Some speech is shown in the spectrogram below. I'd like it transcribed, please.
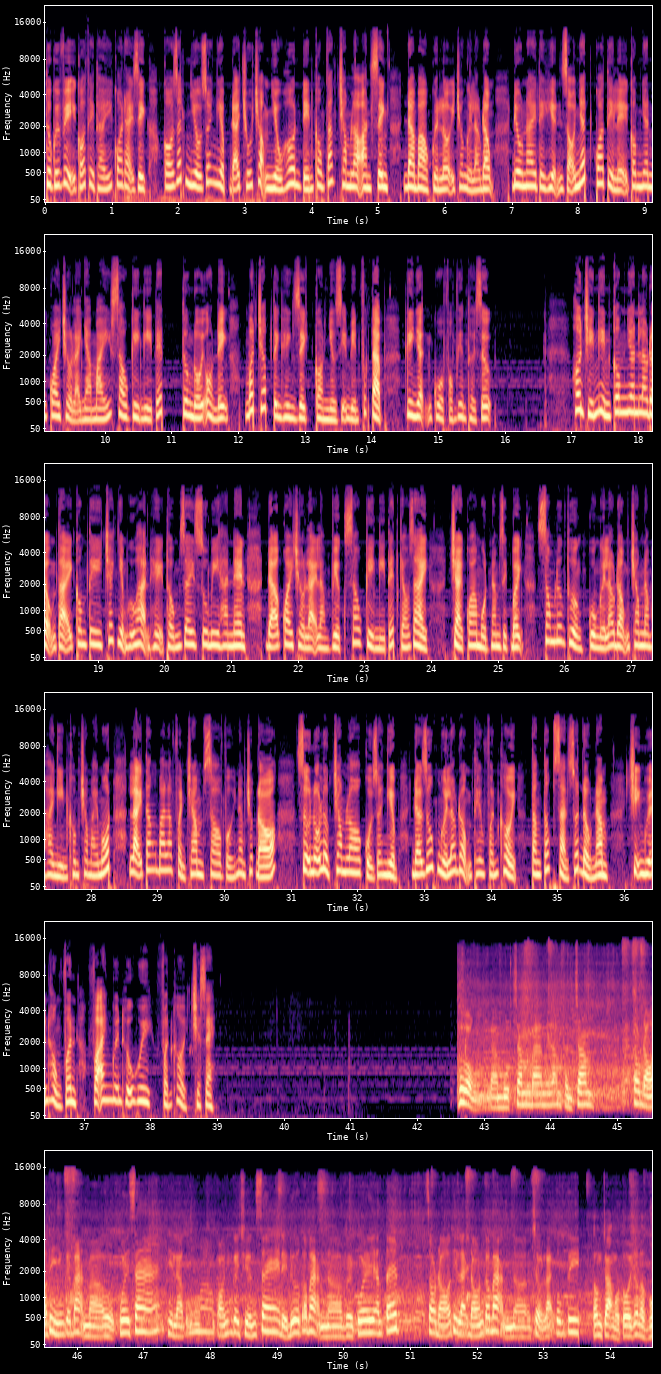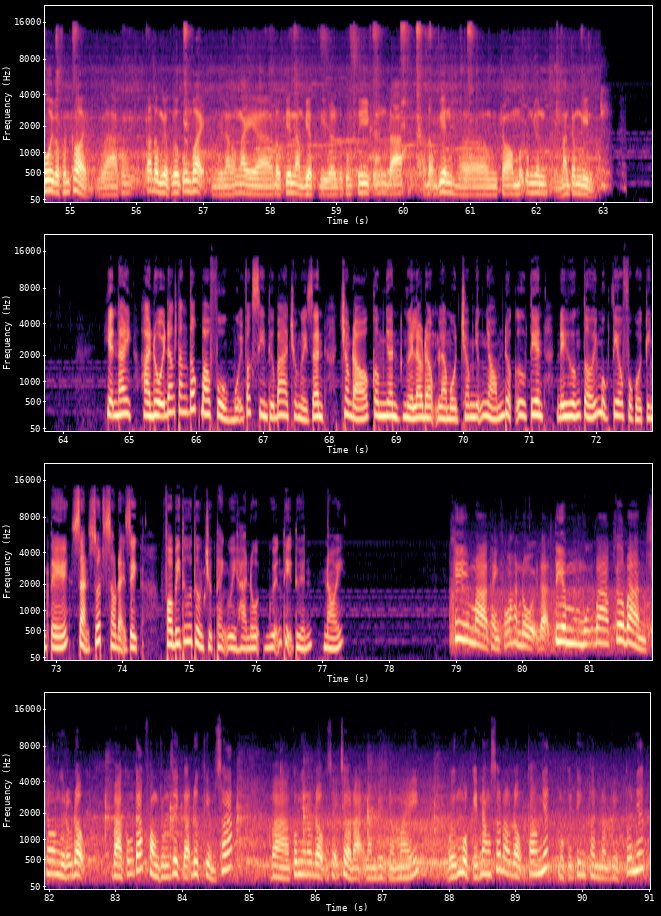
Thưa quý vị, có thể thấy qua đại dịch, có rất nhiều doanh nghiệp đã chú trọng nhiều hơn đến công tác chăm lo an sinh, đảm bảo quyền lợi cho người lao động. Điều này thể hiện rõ nhất qua tỷ lệ công nhân quay trở lại nhà máy sau kỳ nghỉ Tết tương đối ổn định, bất chấp tình hình dịch còn nhiều diễn biến phức tạp, ghi nhận của phóng viên thời sự. Hơn 9.000 công nhân lao động tại công ty trách nhiệm hữu hạn hệ thống dây Sumi Hanen đã quay trở lại làm việc sau kỳ nghỉ Tết kéo dài. Trải qua một năm dịch bệnh, song lương thưởng của người lao động trong năm 2021 lại tăng 35% so với năm trước đó. Sự nỗ lực chăm lo của doanh nghiệp đã giúp người lao động thêm phấn khởi, tăng tốc sản xuất đầu năm. Chị Nguyễn Hồng Vân và anh Nguyễn Hữu Huy phấn khởi chia sẻ. Thưởng là 135%, sau đó thì những cái bạn mà ở quê xa ấy, thì là cũng ờ, có những cái chuyến xe để đưa các bạn ờ, về quê ăn Tết sau đó thì lại đón các bạn ờ, trở lại công ty. Tâm trạng của tôi rất là vui và phấn khởi và các đồng nghiệp tôi cũng vậy vì là ngày đầu tiên làm việc thì công ty cũng đã động viên cho mỗi công nhân 500 nghìn. Hiện nay, Hà Nội đang tăng tốc bao phủ mũi vaccine thứ ba cho người dân, trong đó công nhân, người lao động là một trong những nhóm được ưu tiên để hướng tới mục tiêu phục hồi kinh tế, sản xuất sau đại dịch. Phó Bí thư Thường trực Thành ủy Hà Nội Nguyễn Thị Tuyến nói. Khi mà thành phố Hà Nội đã tiêm mũi 3 cơ bản cho người lao động và công tác phòng chống dịch đã được kiểm soát và công nhân lao động sẽ trở lại làm việc nhà máy với một cái năng suất lao động cao nhất, một cái tinh thần làm việc tốt nhất.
